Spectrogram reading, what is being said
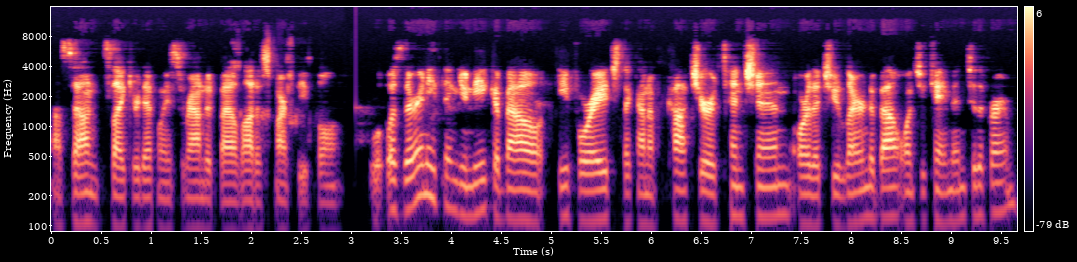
Well, sounds like you're definitely surrounded by a lot of smart people was there anything unique about E4H that kind of caught your attention or that you learned about once you came into the firm?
